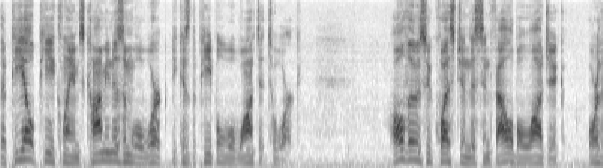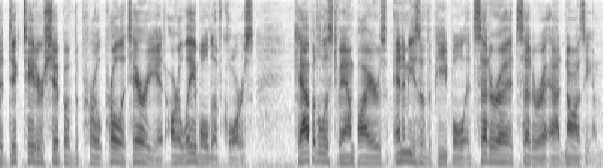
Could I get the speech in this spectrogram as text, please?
The PLP claims communism will work because the people will want it to work. All those who question this infallible logic or the dictatorship of the proletariat are labeled, of course, capitalist vampires, enemies of the people, etc., etc., ad nauseum.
